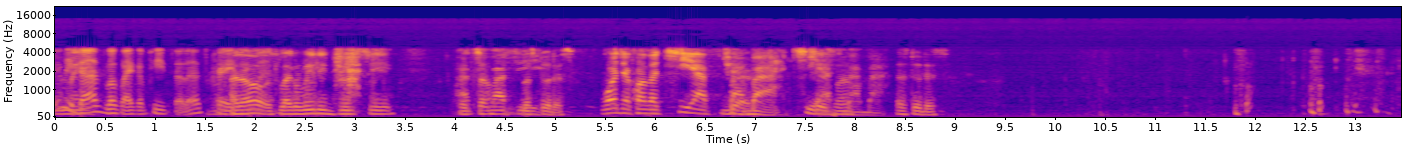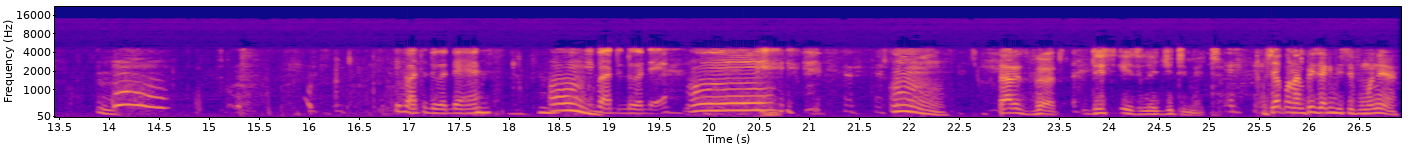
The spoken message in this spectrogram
It really does look like a pizza. That's crazy. I know, it's like a really juicy pizza. Basi. Let's do this. Ngoja kwanza cheers, Cheers. baba. Cheers, man. baba. Let's do this. You about to do a dance. You Mm. about to do it there. Mm. Mm. That is good. This is legitimate. Ushakuwa na mpishi akijisifu mwenyewe?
